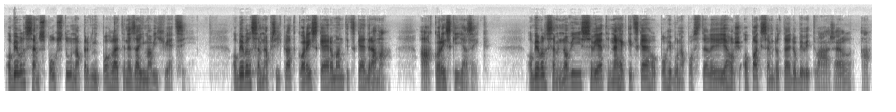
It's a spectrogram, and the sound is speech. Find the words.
Objevil jsem spoustu na první pohled nezajímavých věcí. Objevil jsem například korejské romantické drama a korejský jazyk. Objevil jsem nový svět nehektického pohybu na posteli, jehož opak jsem do té doby vytvářel a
